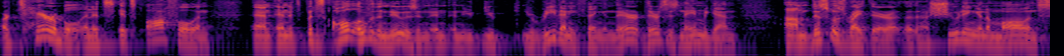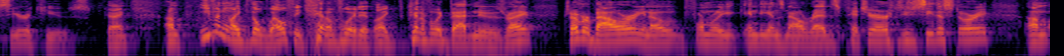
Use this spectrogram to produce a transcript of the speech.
are terrible and it's, it's awful and, and, and it's, but it's all over the news and, and, and you, you, you read anything and there, there's his name again. Um, this was right there, a, a, shooting in a mall in Syracuse, okay? Um, even like the wealthy can't avoid it, like can't avoid bad news, right? Trevor Bauer, you know, formerly Indians, now Reds pitcher. Did you see this story? Um,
